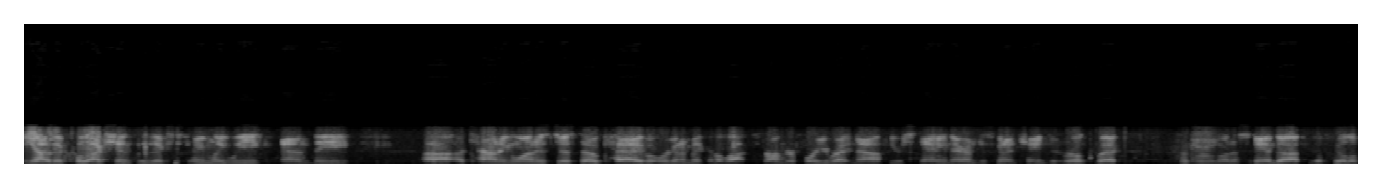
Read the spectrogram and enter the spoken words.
The yeah. option? The collections is extremely weak, and the uh, accounting one is just okay. But we're going to make it a lot stronger for you right now. If you're standing there, I'm just going to change it real quick. Okay. You want to stand up, you'll feel the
